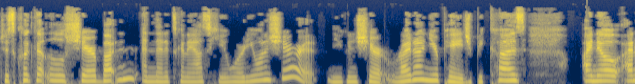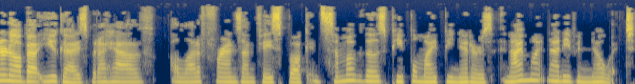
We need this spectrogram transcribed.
just click that little share button, and then it's going to ask you where do you want to share it. You can share it right on your page because I know I don't know about you guys, but I have a lot of friends on Facebook, and some of those people might be knitters, and I might not even know it.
